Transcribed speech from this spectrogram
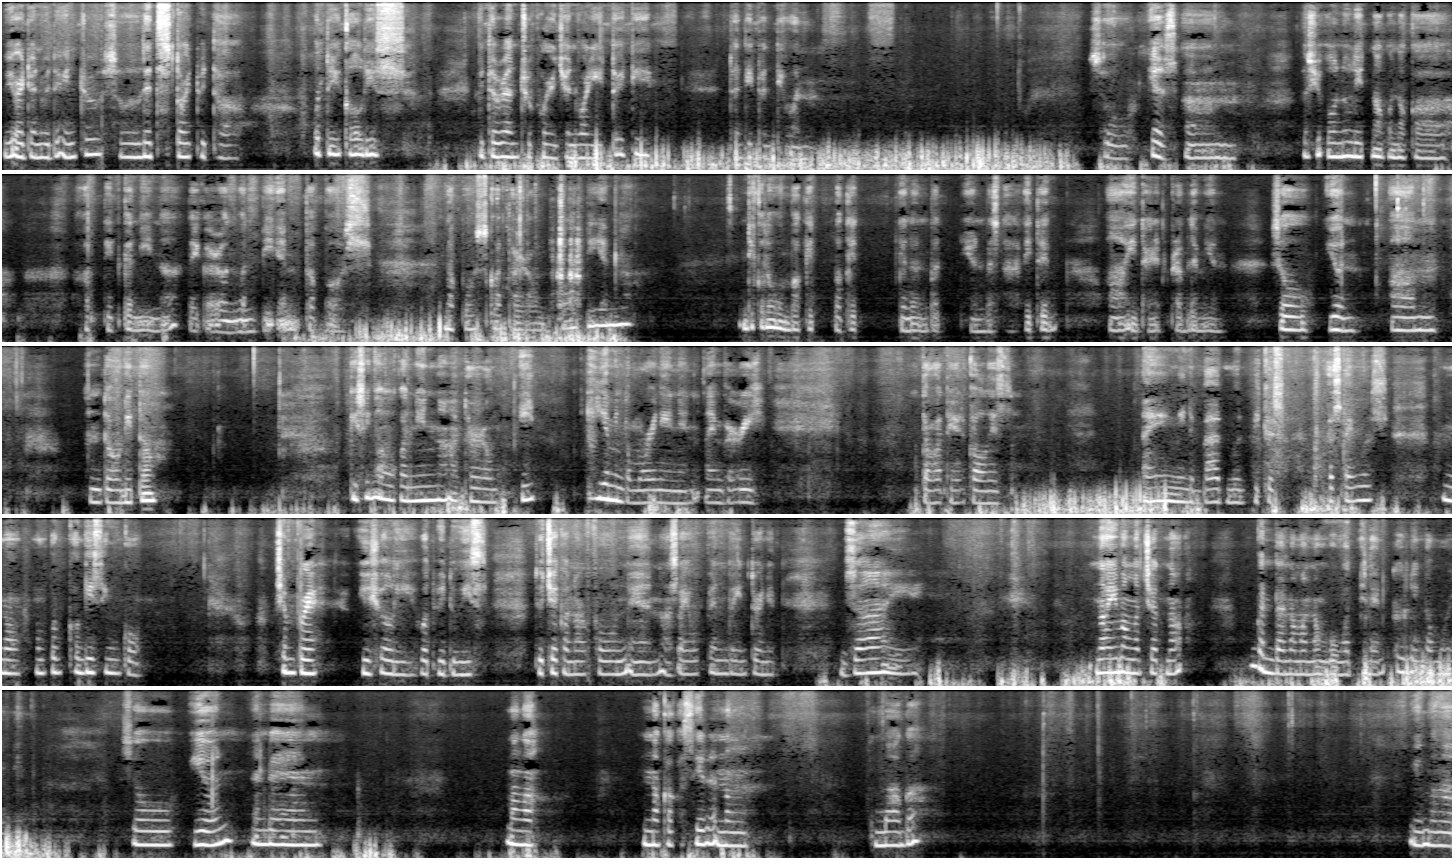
We are done with the intro. So, let's start with the what do you call this with the through for January 30 2021 so yes um as you all know late na ako naka update kanina like around 1 p.m. tapos na post ko at around 4 p.m. na hindi ko alam kung bakit bakit ganun but yun basta I think uh, internet problem yun So, yun. Um, ang tawag dito? Gising ako kanina at around 8 a.m. in the morning and I'm very what do call this? I'm in a bad mood because as I was no, nung pagkagising ko syempre usually what we do is to check on our phone and as I open the internet Zay na yung mga chat na ang ganda naman ng bungat nila early in the morning. So yun and then mga nakakasira ng umaga. Yung mga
